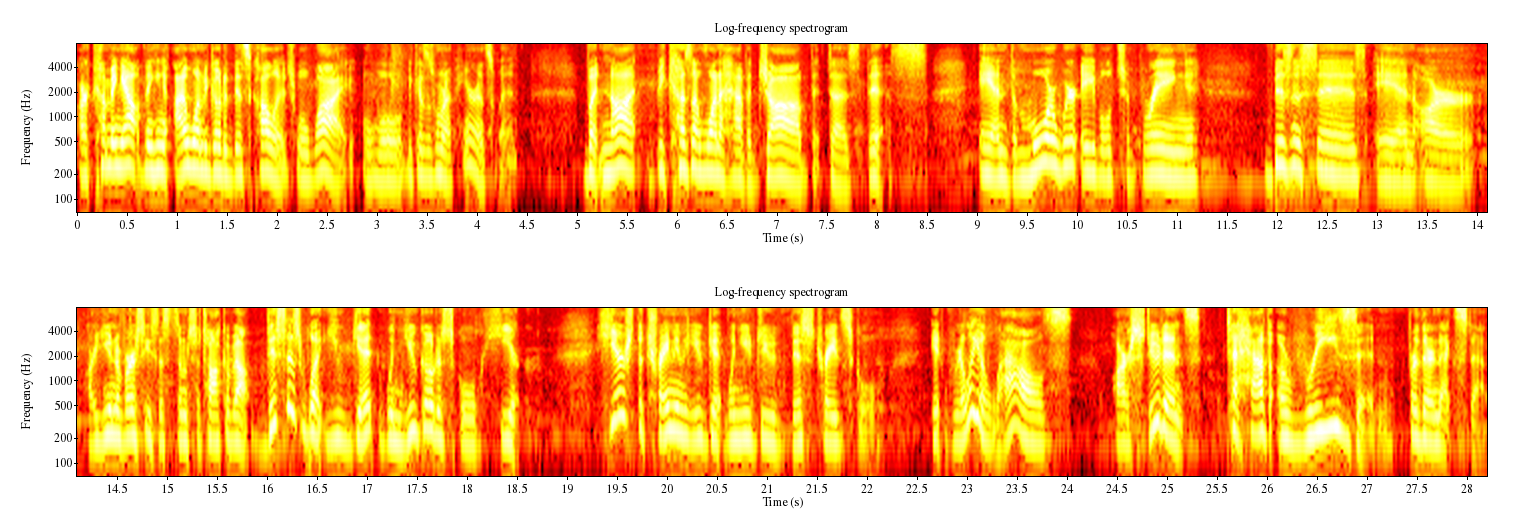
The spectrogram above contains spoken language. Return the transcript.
are coming out thinking i want to go to this college well why well because it's where my parents went but not because i want to have a job that does this and the more we're able to bring businesses and our our university systems to talk about this is what you get when you go to school here. Here's the training that you get when you do this trade school. It really allows our students to have a reason for their next step.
